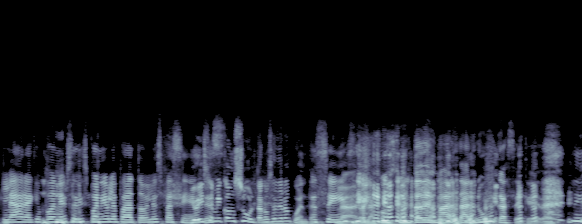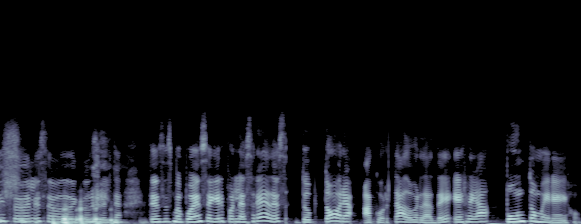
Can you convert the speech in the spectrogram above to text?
Claro, hay que ponerse disponible para todos los pacientes. Yo hice mi consulta, ¿no se dieron cuenta? Sí. Claro, la consulta de Marta nunca se queda. Listo, el sábado de consulta. Entonces me pueden seguir por las redes, doctora acortado, ¿verdad? DRA punto merejo.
